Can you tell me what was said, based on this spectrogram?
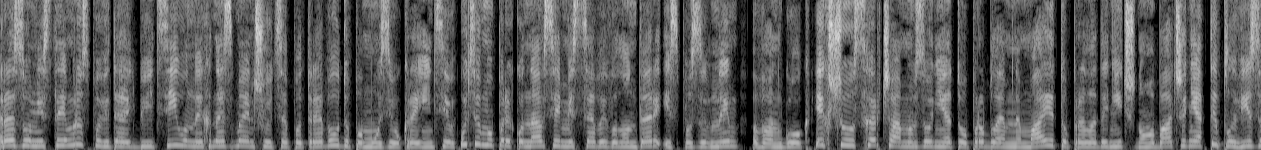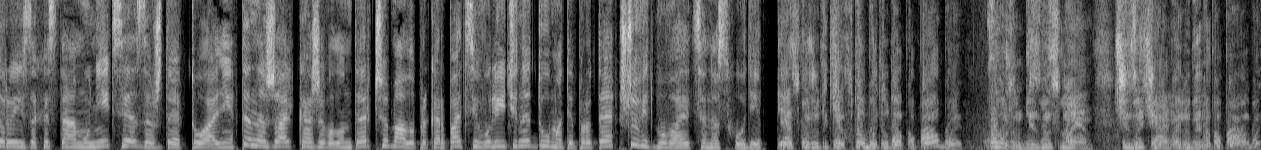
Разом із тим розповідають бійці, у них не зменшується потреба у допомозі українців. У цьому переконався місцевий волонтер із позивним Ван. Якщо з харчами в зоні АТО проблем немає, то прилади нічного бачення, тепловізори і захисна амуніція завжди актуальні. Та на жаль, каже волонтер, чимало прикарпатців воліють не думати про те, що відбувається на сході. Я скажу таке, хто би туди попав би, кожен бізнесмен чи звичайна людина попала би,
